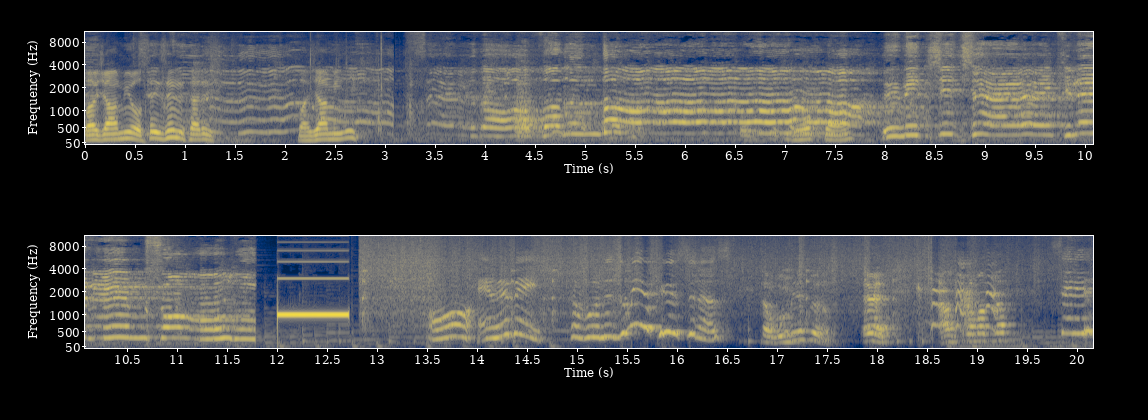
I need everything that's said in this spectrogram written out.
Bacağım iyi olsa izlenir kardeşim. Bacağım iyi değil ki. Yok be. Ümit çiçeklerim soldu. Oo Emre Bey, tavuğunuzu mu yapıyorsunuz? Tavuğumu yapıyorum. Evet. Antrenmanlar Seni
